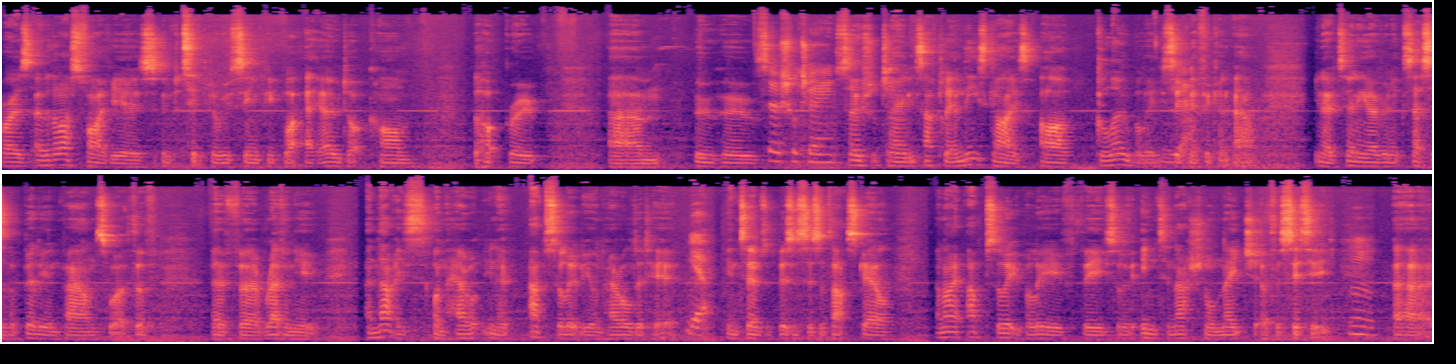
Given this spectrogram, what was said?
Whereas over the last five years, in particular, we've seen people like AO.com, the Hut Group, um, Boohoo, Social chain. Social Chain, exactly. And these guys are globally Yeah. significant now. You know, turning over in excess of a billion pounds worth of of uh, revenue, and that is unheralded. You know, absolutely unheralded here Yeah. in terms of businesses of that scale. And I absolutely believe the sort of international nature of the city, Mm. uh,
